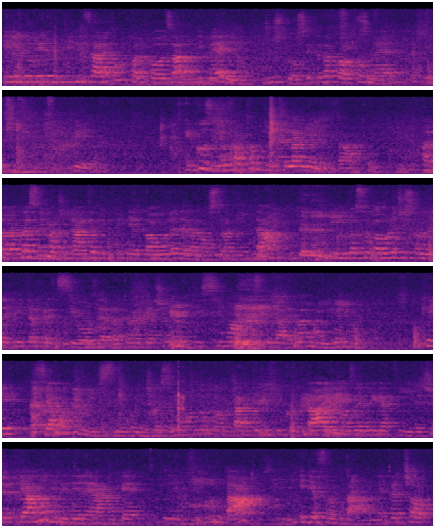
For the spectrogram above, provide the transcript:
e le dovete utilizzare come qualcosa di bello, giusto? Siete d'accordo con me? Bene. E così ho fatto anche nella mia vita. Allora, questo immaginate che quindi è il baule della nostra vita e in questo baule ci sono delle pietre preziose perché mi piace moltissimo anche spiegare ai bambini che siamo ottimisti in questo mondo con tante difficoltà e cose negative, cerchiamo di vedere anche le difficoltà e di affrontarle, perciò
